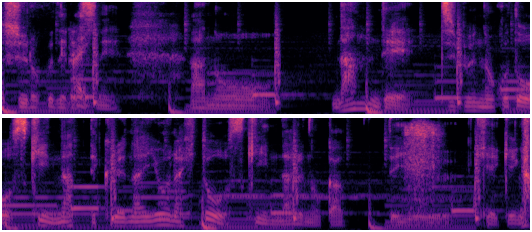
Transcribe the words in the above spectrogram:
収録でですね、あのなんで自分のことを好きになってくれないような人を好きになるのかっていう経験が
